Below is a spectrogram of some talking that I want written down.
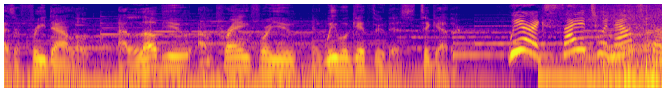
as a free download. I love you, I'm praying for you, and we will get through this together. We are excited to announce the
